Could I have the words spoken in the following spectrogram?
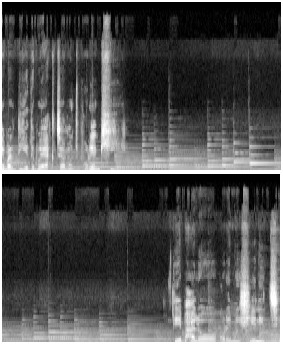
এবার দিয়ে দেবো এক চামচ ভরে ঘি। দিয়ে ভালো করে মিশিয়ে নিচ্ছি।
